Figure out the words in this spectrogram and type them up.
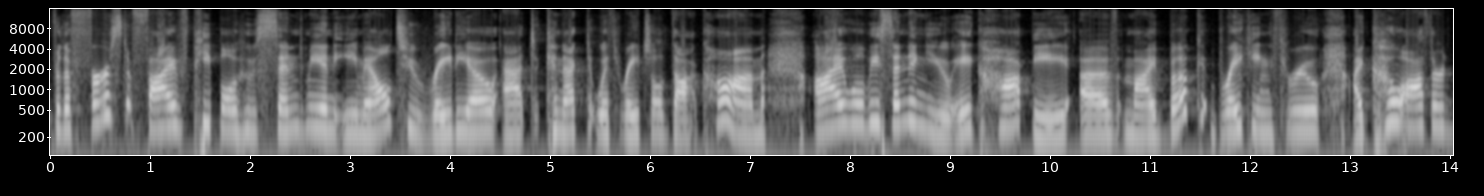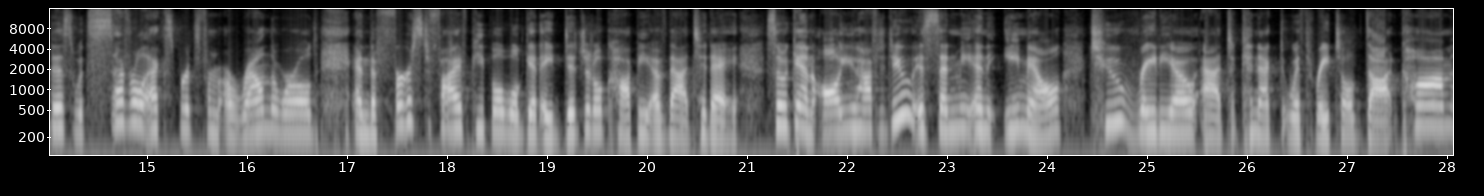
For the first five people who send me an email to radio at connectwithrachel.com, I will be sending you a copy of my book, Breaking Through. I co authored this with several experts from around the world, and the first five people will get a digital copy of that today. So, again, all you have to do is send me an email to radio at connect connectwithrachel.com.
